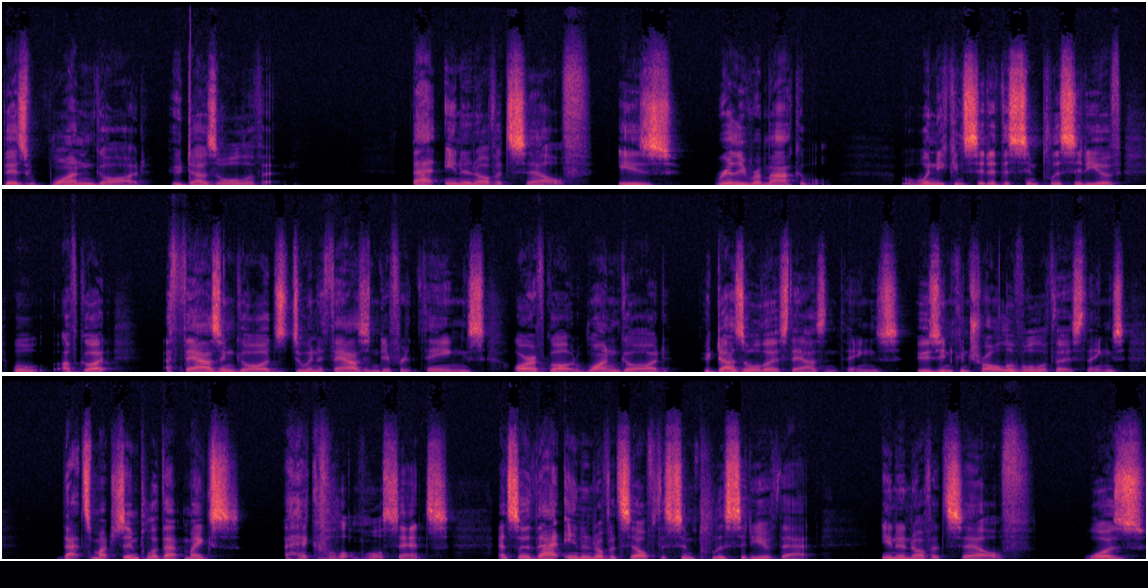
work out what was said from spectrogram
there's one God who does all of it, that in and of itself is really remarkable. When you consider the simplicity of, well, I've got a thousand gods doing a thousand different things, or I've got one God who does all those thousand things, who's in control of all of those things, that's much simpler. That makes a heck of a lot more sense. And so, that in and of itself, the simplicity of that in and of itself was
